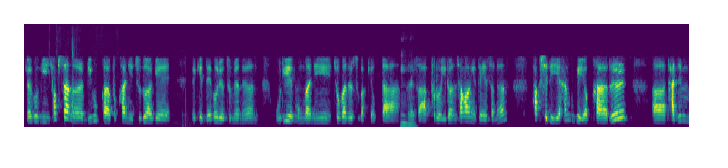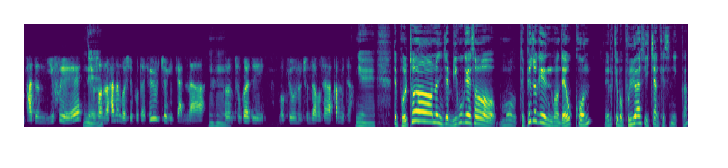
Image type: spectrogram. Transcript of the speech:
결국 이 협상을 미국과 북한이 주도하게 이렇게 내버려 두면은 우리의 공간이 좁아들 수밖에 없다. 음. 그래서 앞으로 이런 상황에 대해서는 확실히 한국의 역할을 어, 다짐 받은 이후에 네. 조선을 하는 것이 보다 효율적이지 않나 음흠. 그런 두 가지 뭐 교훈을 준다고 생각합니다. 예. 근데 볼턴은 이제 미국에서 뭐 대표적인 뭐 네오콘 이렇게 뭐 분류할 수 있지 않겠습니까?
